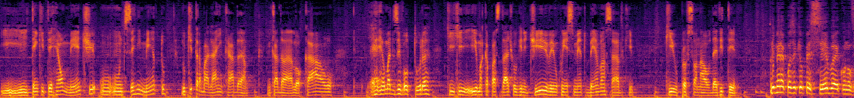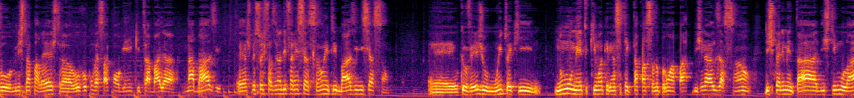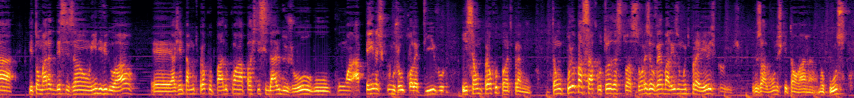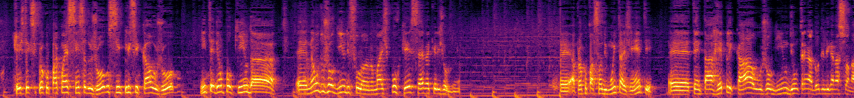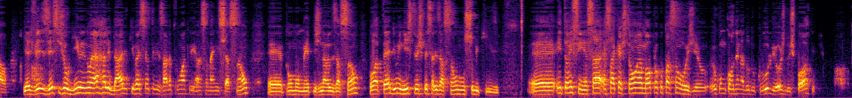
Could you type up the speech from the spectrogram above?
e, e tem que ter realmente um, um, discernimento do que trabalhar em cada, em cada local. É, é uma desenvoltura que, que, e uma capacidade cognitiva e um conhecimento bem avançado que, que o profissional deve ter. Primeira coisa que eu percebo é quando vou ministrar palestra ou vou conversar com alguém que trabalha na base, é as pessoas fazendo a diferenciação entre base e iniciação. É, o que eu vejo muito é que no momento que uma criança tem que estar passando por uma parte de generalização, de experimentar, de estimular, de tomada de decisão individual, é, a gente está muito preocupado com a plasticidade do jogo, com a, apenas com o jogo coletivo. Isso é um preocupante para mim. Então, por eu passar por todas as situações, eu verbalizo muito para eles, para os alunos que estão lá na, no curso, que eles têm que se preocupar com a essência do jogo, simplificar o jogo entender um pouquinho da. É, não do joguinho de fulano, mas por que serve aquele joguinho. É, a preocupação de muita gente é, tentar replicar o joguinho de um treinador de Liga Nacional. E às vezes esse joguinho não é a realidade que vai ser utilizada por uma criança na iniciação, é, para um momento de generalização, ou até de um início de uma especialização num sub-15. É, então, enfim, essa, essa questão é a maior preocupação hoje. Eu, eu, como coordenador do clube, hoje do esporte,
